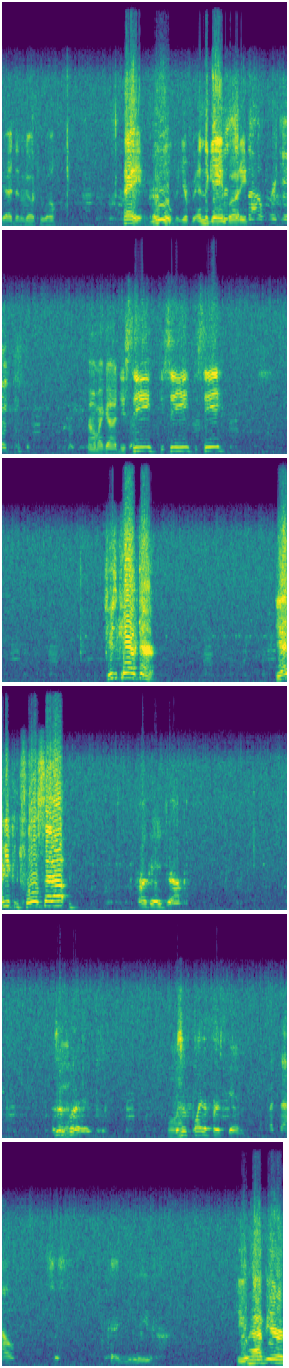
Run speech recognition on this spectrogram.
Yeah, it didn't go too well. Hey, move! You're in the game, this buddy. is not working. Oh my god, do you see? Do you see? Do you see? Choose a character! Do you have your control set up? Okay, drop. This is Yeah. whatever. Hold Let's on. play the first game. What the hell? Okay, you leave. Do you have your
